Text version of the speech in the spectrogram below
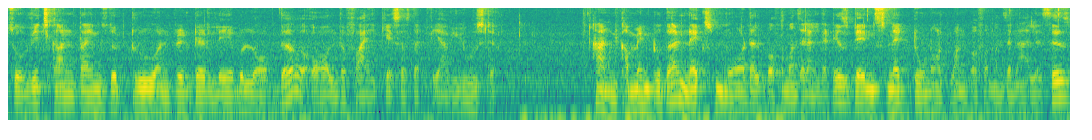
so which contains the true unprinted label of the all the five cases that we have used and coming to the next model performance analysis that is densenet 201 performance analysis.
